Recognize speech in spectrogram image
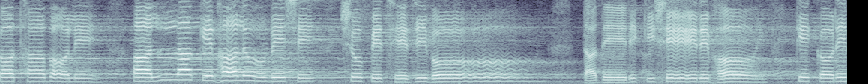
কথা বলে, আল্লাহকে ভালোবেসে সপেছে জীব তাদের কিসের ভয়? কে করে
